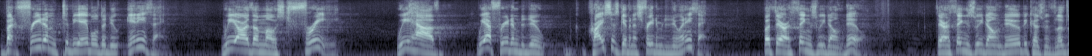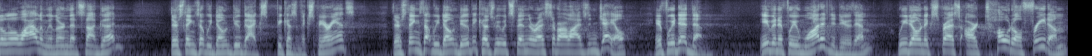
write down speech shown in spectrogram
but freedom to be able to do anything. We are the most free. We have, we have freedom to do, Christ has given us freedom to do anything, but there are things we don't do. There are things we don't do because we've lived a little while and we learned that it's not good. There's things that we don't do because of experience. There's things that we don't do because we would spend the rest of our lives in jail if we did them. Even if we wanted to do them, we don't express our total freedom,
